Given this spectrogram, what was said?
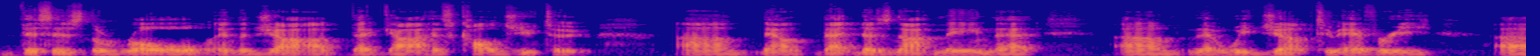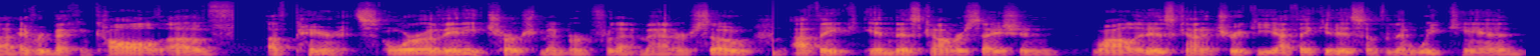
this is the role and the job that God has called you to. Um, now, that does not mean that um, that we jump to every uh, every beck and call of of parents or of any church member for that matter. So, I think in this conversation, while it is kind of tricky, I think it is something that we can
